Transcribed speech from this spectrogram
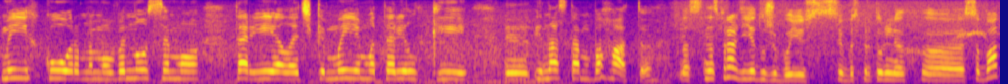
Ми їх кормимо, виносимо тарілочки, миємо тарілки, е, і нас там багато. Нас насправді я дуже боюсь безпритульних собак,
